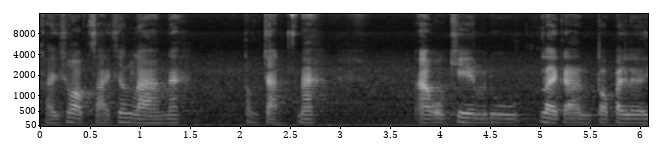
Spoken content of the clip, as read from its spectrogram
ใครชอบสายเครื่องรางนะ ต้องจัดนะ อ่าโอเคมาดูรายการต่อไปเลย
